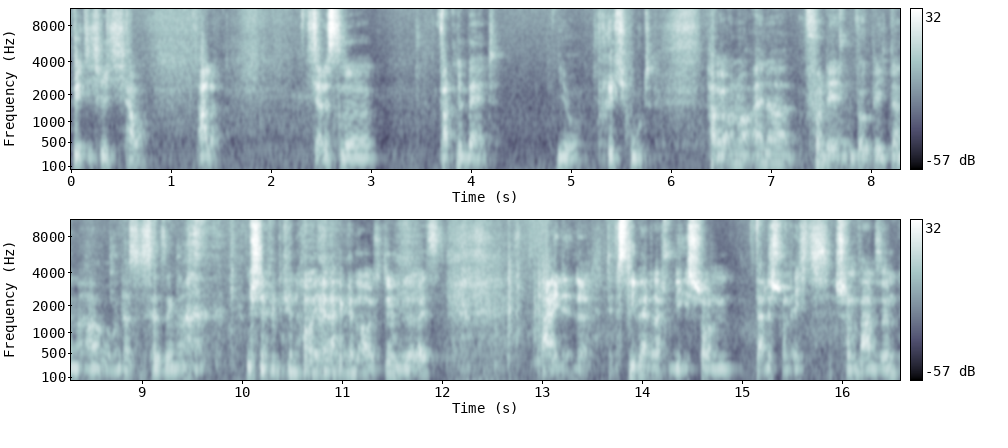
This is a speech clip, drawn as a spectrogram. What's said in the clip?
Wirklich, richtig Hammer. Alle. Das ist eine, was eine Band. Jo. Richtig gut. Hat auch nur einer von denen wirklich lange Haare und das ist der Sänger. Stimmt, genau, ja, genau, stimmt. Der Rest. Nein, ne, Steve Hatter, die ist schon, das ist schon echt schon Wahnsinn.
